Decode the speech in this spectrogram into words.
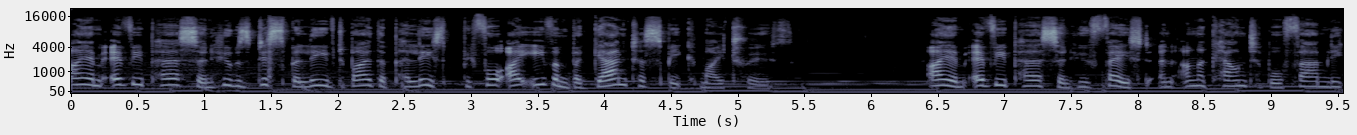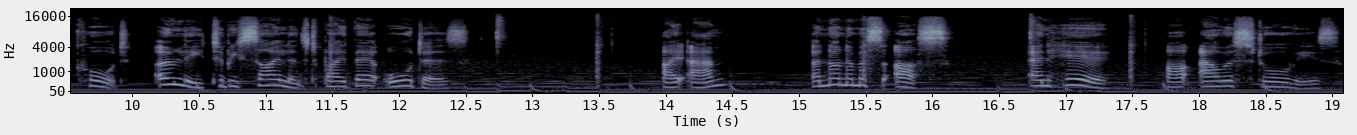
I am every person who was disbelieved by the police before I even began to speak my truth. I am every person who faced an unaccountable family court only to be silenced by their orders. I am Anonymous Us, and here are our stories.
